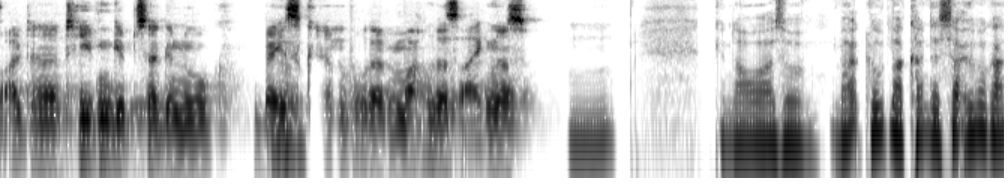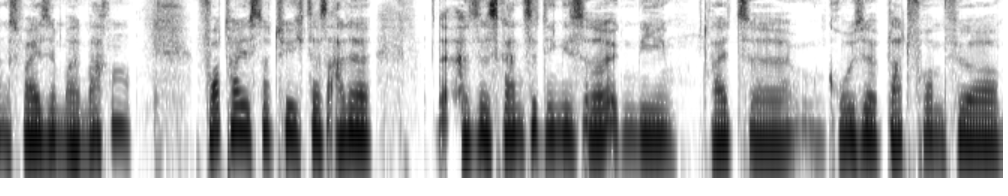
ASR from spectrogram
Alternativen gibt es ja genug. Basecamp ja. oder wir machen das eigenes. Mhm. Genau, also gut, man kann das ja übergangsweise mal machen. Vorteil ist natürlich, dass alle, also das ganze Ding ist irgendwie halt äh, große Plattform für,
